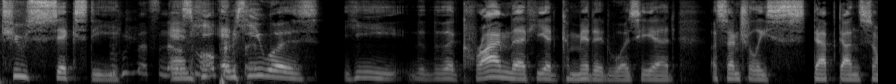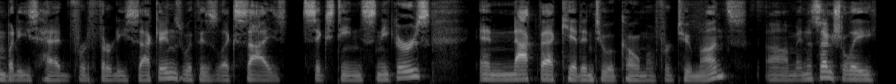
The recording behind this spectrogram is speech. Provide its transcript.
two sixty, That's no and small he and he was he the, the crime that he had committed was he had essentially stepped on somebody's head for 30 seconds with his like size 16 sneakers and knocked that kid into a coma for two months um, and essentially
